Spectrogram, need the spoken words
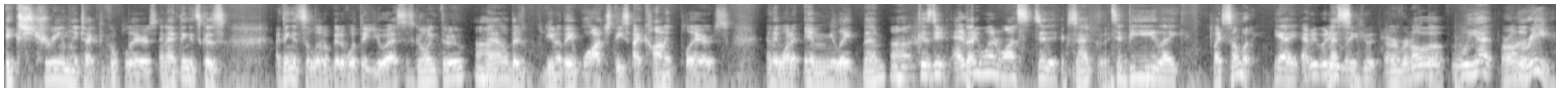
Extremely technical players, and I think it's because. I think it's a little bit of what the U.S. is going through Uh-huh. now. They're, you know, they watch these iconic players, and they want to emulate them. Because dude, everyone wants to Exactly, to be like like somebody, yeah. Everybody Messi like or Ronaldo Well, well, yeah. or look, Henri.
